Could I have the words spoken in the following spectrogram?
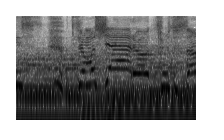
days till my shadow turns to sun.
